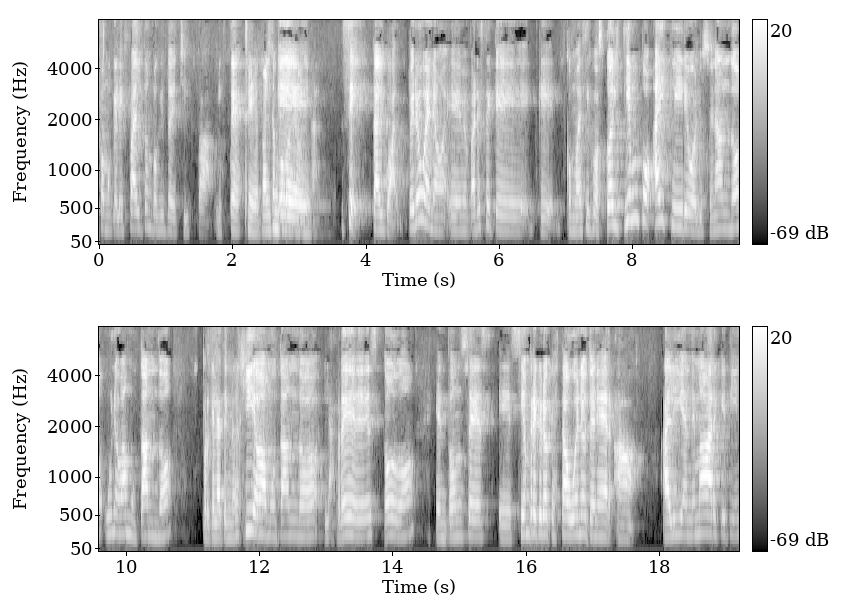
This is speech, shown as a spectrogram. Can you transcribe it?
como que le falta un poquito de chispa, ¿viste? Sí, falta un poco de eh, onda. Sí, tal cual. Pero bueno, eh, me parece que, como decís vos, todo el tiempo hay que ir evolucionando, uno va mutando, porque la tecnología va mutando, las redes, todo. Entonces, eh, siempre creo que está bueno tener a alguien de marketing,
